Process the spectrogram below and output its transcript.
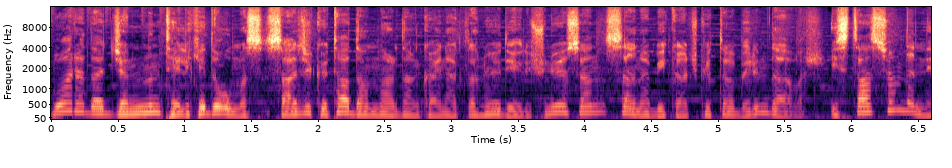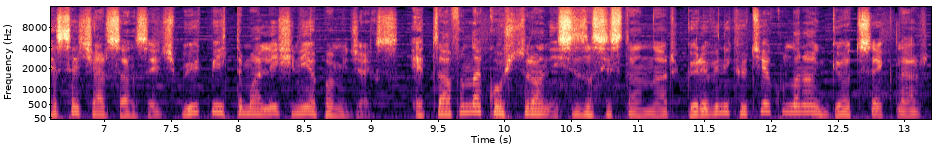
Bu arada canının tehlikede olması sadece kötü adamlardan kaynaklanıyor diye düşünüyorsan sana birkaç kötü haberim daha var. İstasyonda ne seçersen seç büyük bir ihtimalle işini yapamayacaksın. Etrafında koşturan işsiz asistanlar, görevini kötüye kullanan götsekler,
